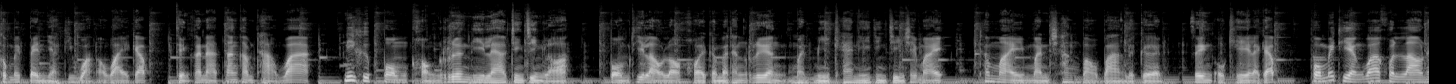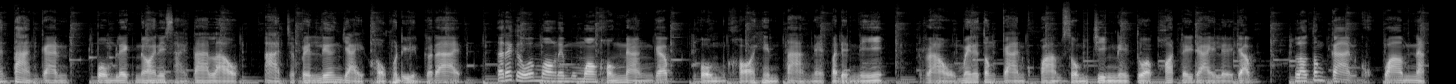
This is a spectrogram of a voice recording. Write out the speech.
ก็ไม่เป็นอย่างที่หวังเอาไว้ครับ ถึงขนาดตั้งคำถามว่า นี่คือปมของเรื่องนี้แล้วจริงๆหรอ ปมที่เรารอคอยกันมาทั้งเรื่อง มันมีแค่นี้จริง ๆ ใช่ไหมทำไมมันช่างเบาบางเหลือเกิน ซึ่งโอเคแหละครับ ผมไม่เถียงว่าคนเรานั้นต่างกัน ปมเล็กน้อยในสายตาเรา อาจจะเป็นเรื่องใหญ่ของคนอื่นก็ได้ แต่ถ้าเกิดว่ามองในมุมมองของหนังครับ ผมขอเห็นต่างในประเด็นนี้ เราไม่ได้ต้องการความสมจริงในตัวพล็อตใด ๆ เลยครับเราต้องการความหนัก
